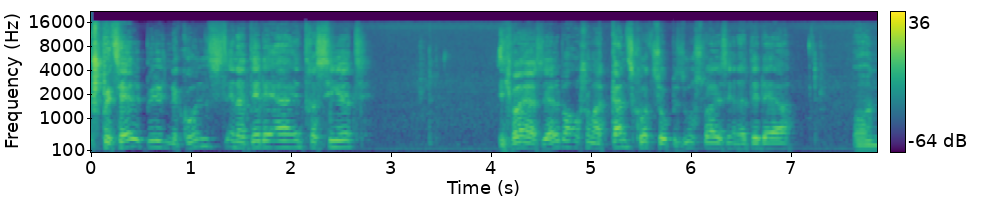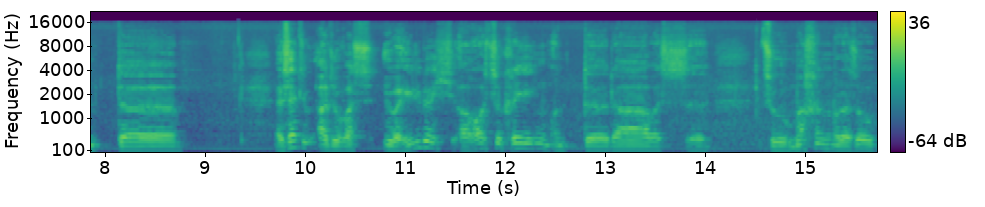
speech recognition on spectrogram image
speziell bildende Kunst in der DDR interessiert. Ich war ja selber auch schon mal ganz kurz so besuchsweise in der DDR und äh, es hätte also was über Hilbig rauszukriegen und äh, da was äh, zu machen oder so,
